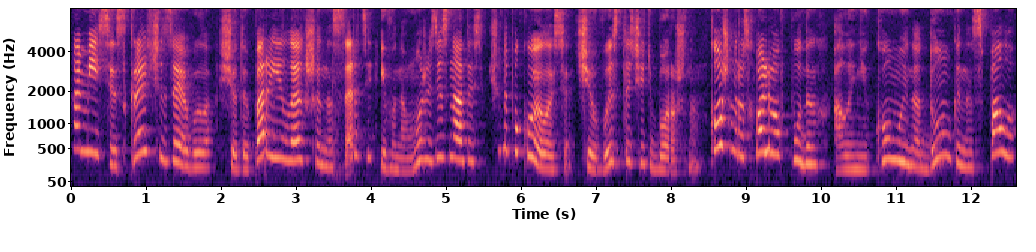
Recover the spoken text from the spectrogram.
а місіс Кречет заявила, що тепер їй легше на серці, і вона може зізнатись, що непокоїлася, чи вистачить борошна. Кожен розхвалював пудинг, але нікому й на думки не спало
